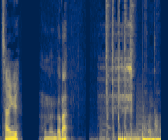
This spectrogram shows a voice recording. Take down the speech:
参与。我们拜拜。Thank you.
